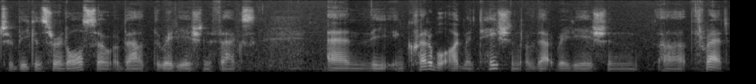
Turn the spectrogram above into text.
to be concerned also about the radiation effects and the incredible augmentation of that radiation uh, threat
